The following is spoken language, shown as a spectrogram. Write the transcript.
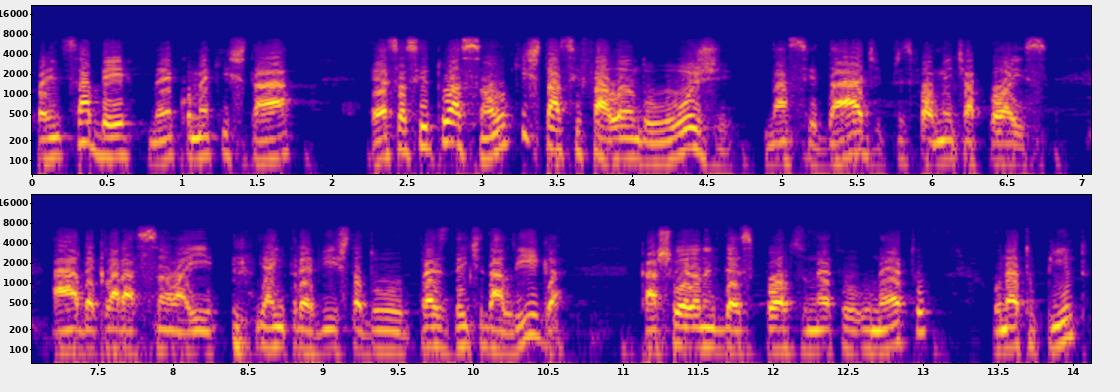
para a gente saber, né, como é que está essa situação. O que está se falando hoje na cidade, principalmente após a declaração aí e a entrevista do presidente da Liga, Cachoeirano de Desportos, o Neto, o Neto, o Neto Pinto,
